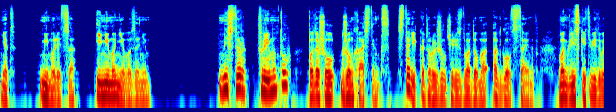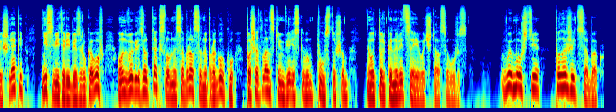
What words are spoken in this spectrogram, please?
Нет, мимо лица и мимо неба за ним. «Мистер Фримантл?» — подошел Джон Хастингс, старик, который жил через два дома от Голдстайнов, в английской твидовой шляпе и свитере без рукавов, он выглядел так, словно собрался на прогулку по шотландским вересковым пустошам. Вот только на лице его читался ужас. «Вы можете положить собаку,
